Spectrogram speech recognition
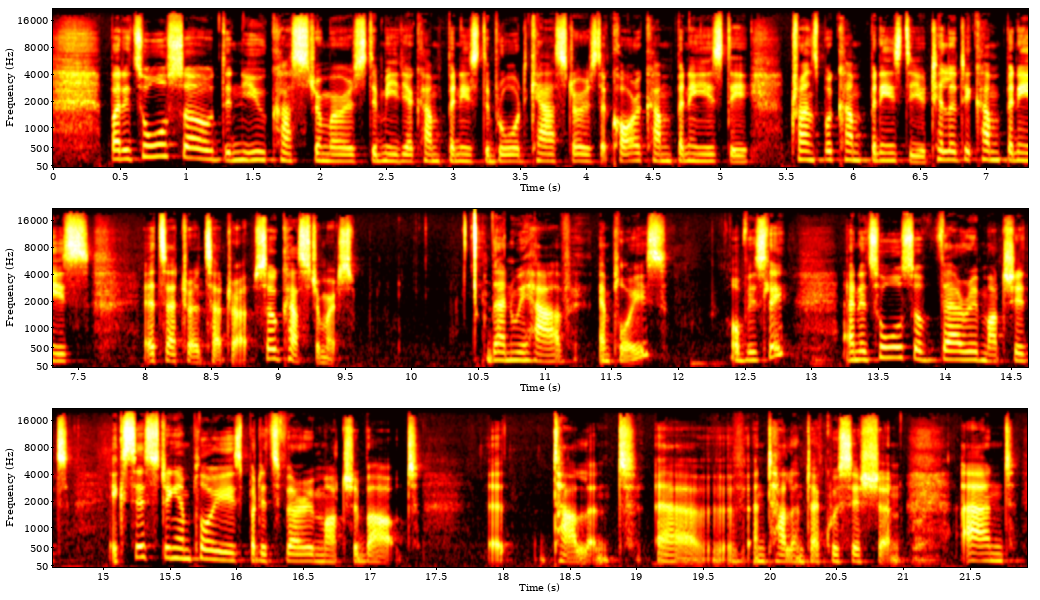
But it's also the new customers, the media companies, the broadcasters, the car companies, the transport companies, the utility companies, etc., etc. So customers. Then we have employees, obviously, and it's also very much it's existing employees, but it's very much about talent uh, and talent acquisition. Right. And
